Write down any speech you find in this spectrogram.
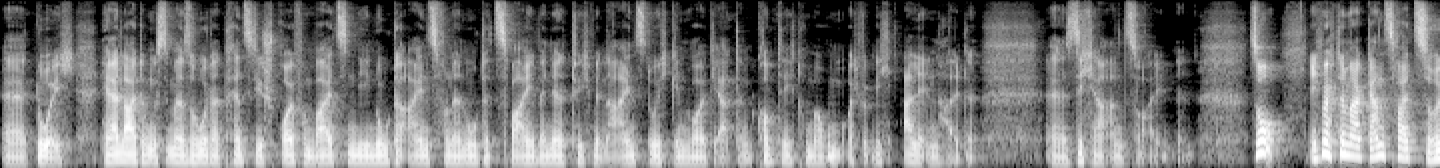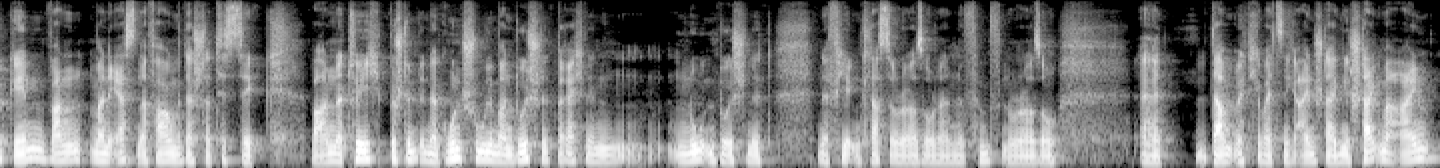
äh, durch. Herleitung ist immer so, da trennt sich die Spreu vom Weizen, die Note 1 von der Note 2. Wenn ihr natürlich mit einer 1 durchgehen wollt, ja, dann kommt ihr nicht drum herum, euch wirklich alle Inhalte äh, sicher anzueignen. So, ich möchte mal ganz weit zurückgehen, wann meine ersten Erfahrungen mit der Statistik waren. Natürlich bestimmt in der Grundschule mal einen Durchschnitt berechnen, einen Notendurchschnitt in der vierten Klasse oder so oder in der fünften oder so. Äh, damit möchte ich aber jetzt nicht einsteigen. Ich steige mal ein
